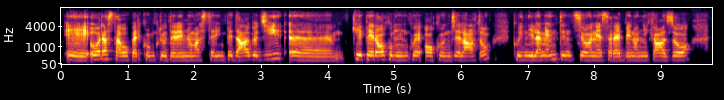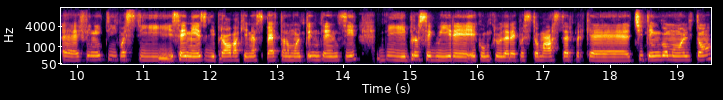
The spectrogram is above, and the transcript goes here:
e ora stavo per concludere il mio master in pedagogy eh, che però comunque ho congelato, quindi la mia intenzione sarebbe in ogni caso eh, finiti questi sei mesi di prova che mi aspettano molto intensi di proseguire e concludere questo master perché ci tengo molto,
